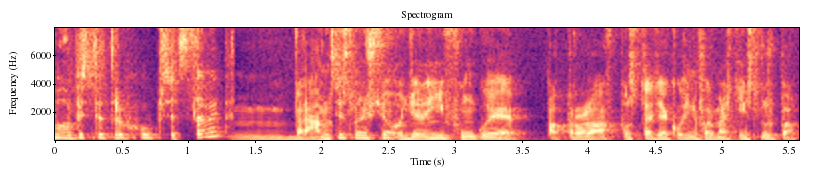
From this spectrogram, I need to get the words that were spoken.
Mohl byste trochu představit? Mm, v rámci slunečního oddělení funguje patrola v podstatě jako informační služba.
